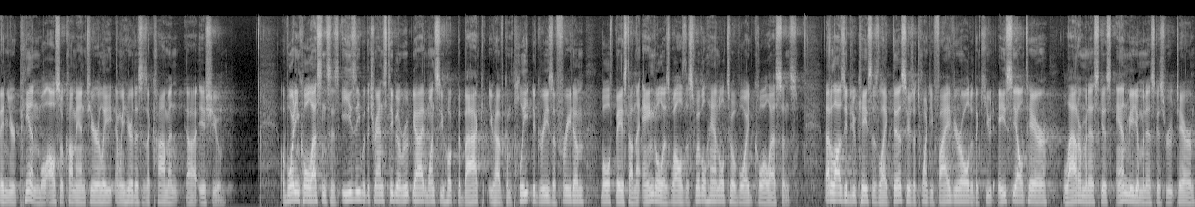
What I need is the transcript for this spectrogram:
then your pin will also come anteriorly, and we hear this is a common uh, issue. Avoiding coalescence is easy with the transtibial root guide. Once you hook the back, you have complete degrees of freedom, both based on the angle as well as the swivel handle to avoid coalescence. That allows you to do cases like this. Here's a 25 year old with acute ACL tear, lateral meniscus, and medial meniscus root tear.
